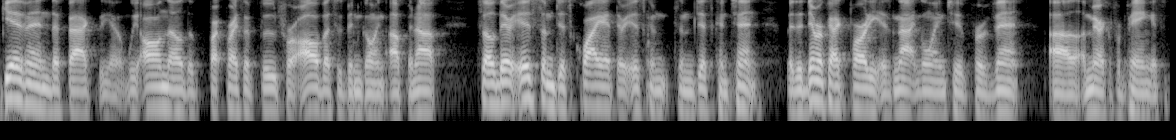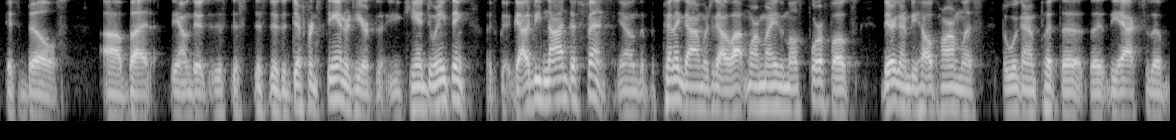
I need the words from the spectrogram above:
given the fact that you know we all know the price of food for all of us has been going up and up. So there is some disquiet, there is some, some discontent, but the Democratic Party is not going to prevent uh, America from paying its its bills. Uh, but you know, there's this, this, there's a different standard here. You can't do anything. It's got to be non-defense. You know, the Pentagon, which got a lot more money than most poor folks, they're going to be held harmless. But we're going to put the the, the axe to the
